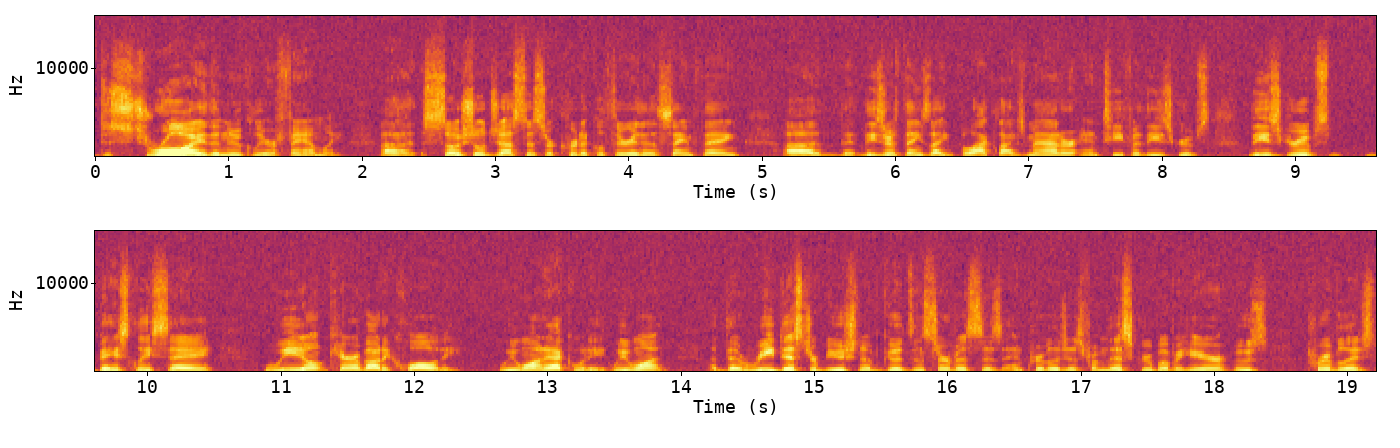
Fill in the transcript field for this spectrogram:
destroy the nuclear family. Uh, social justice or critical theory, they're the same thing. Uh, th- these are things like Black Lives Matter, Antifa, these groups. These groups basically say, we don't care about equality. We want equity. We want the redistribution of goods and services and privileges from this group over here who's privileged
